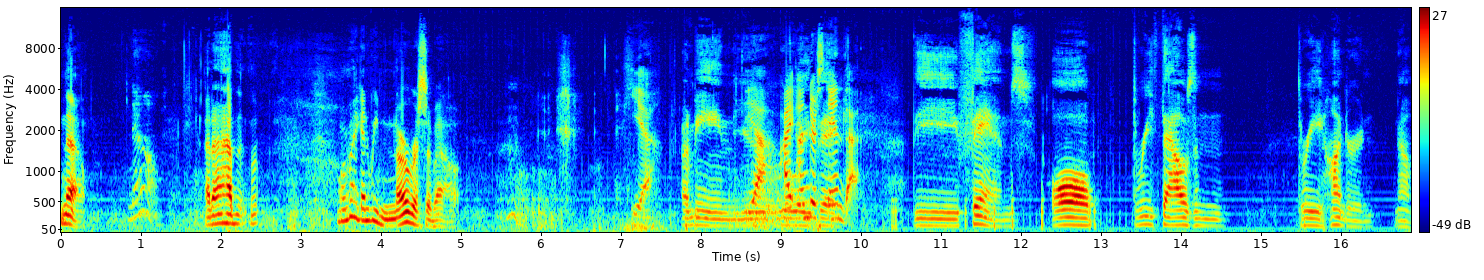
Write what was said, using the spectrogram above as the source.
no. No. I don't have. What am I going to be nervous about? yeah, I mean, you yeah. I understand think that. The fans, all 3,300, no,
